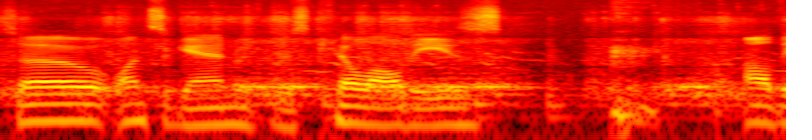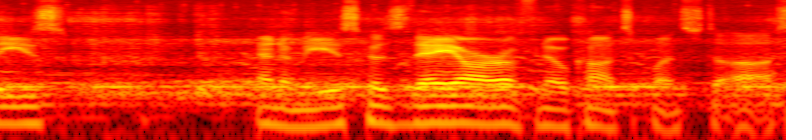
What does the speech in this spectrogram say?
So, once again, we can just kill all these... all these enemies, because they are of no consequence to us.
